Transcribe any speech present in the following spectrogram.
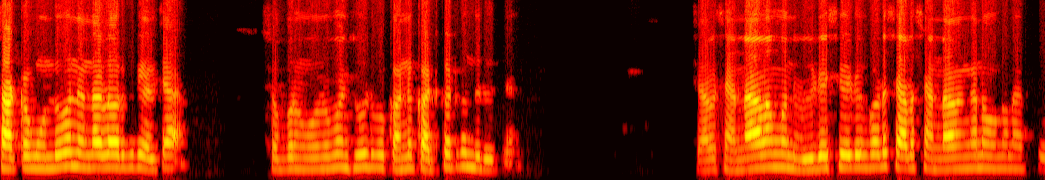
చక్కగా ఉండు నిన్నటి వరకు తెలుసా శుభ్రంగా ఉండమని చూడు కన్ను కట్టు కట్టుకుని తిరుగుతున్నాను చాలా చండాలంగా ఉంది. వీడియో చేయడం కూడా చాలా చండాలంగానే ఉంది నాకు.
